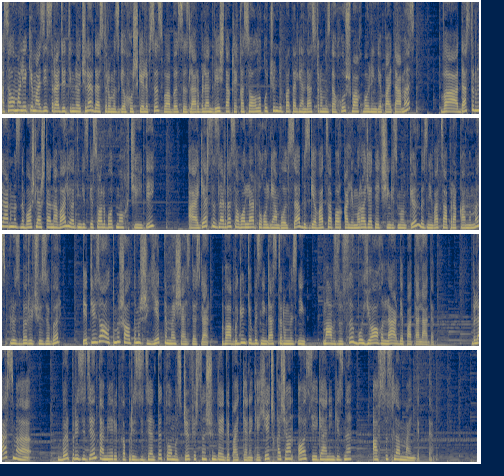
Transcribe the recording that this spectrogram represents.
assalomu alaykum aziz radio tinglovchilar. Dasturimizga xush kelibsiz va biz sizlar bilan besh daqiqa sog'liq uchun deb atalgan dasturimizda xushvaqt bo'ling deb aytamiz. Va dasturlarimizni boshlashdan avval yodingizga solib o'tmoqchi edik. Agar sizlarda savollar tug'ilgan bo'lsa bizga whatsapp orqali murojaat etishingiz mumkin. Bizning whatsapp raqamimiz plyus bir uch yuz bir yetti yuz oltmish oltmish yetmish aziz do'stlar. Va bugungi bizning dasturimizning mavzusi bu yog'lar deb ataladi. Bilasizmi bir prezident amerika prezidenti tomas jefferson shunday deb aytgan ekan hech qachon oz yeganingizni afsuslanmang debdi.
